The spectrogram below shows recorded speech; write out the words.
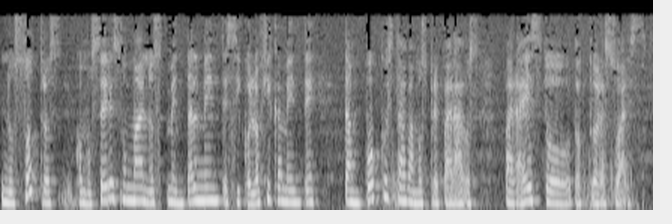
nosotros como seres humanos mentalmente, psicológicamente, tampoco estábamos preparados para esto, doctora Suárez.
